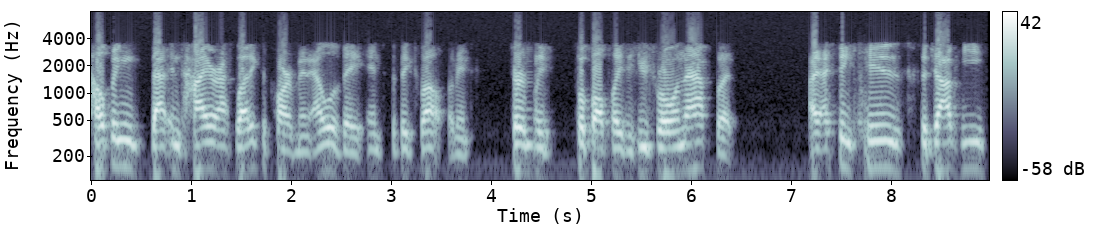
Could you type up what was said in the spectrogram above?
helping that entire athletic department elevate into the Big 12. I mean, certainly football plays a huge role in that, but I, I think his the job he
